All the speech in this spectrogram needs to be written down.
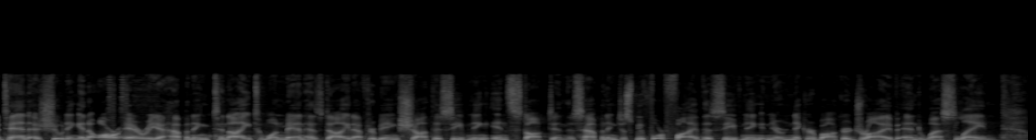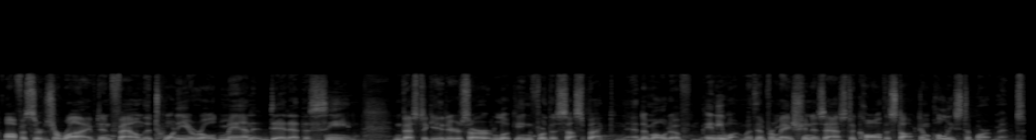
at 10, a shooting in our area happening tonight. One man has died after being shot this evening in Stockton. This happening just before 5 this evening near Knickerbocker Drive and West Lane. Officers arrived and found the 20-year-old man dead at the scene. Investigators are looking for the suspect and a motive. Anyone with information is asked to call the Stockton Police Department.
